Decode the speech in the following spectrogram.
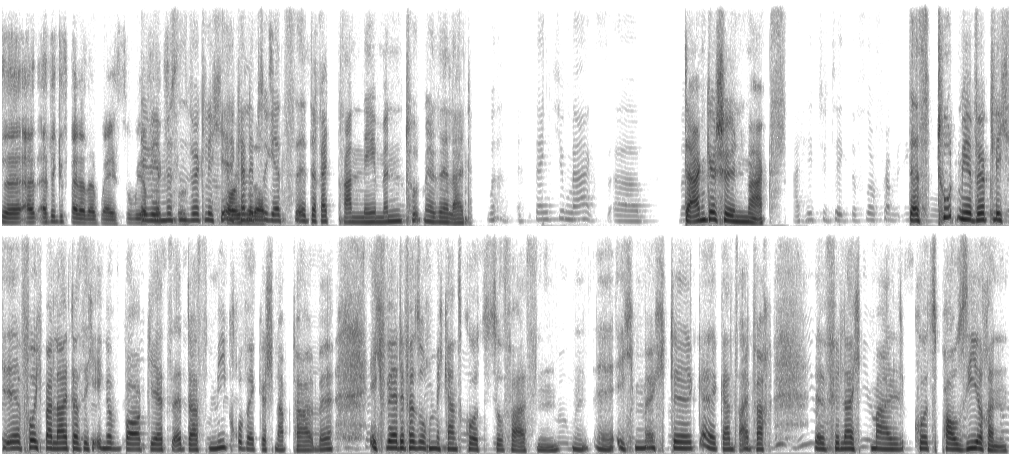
uh, I, I think it's better that way. So we are Wir flexible. müssen wirklich äh, Sorry Calypso jetzt äh, direkt dran nehmen. Tut mir sehr leid. Thank you, Max. Uh, Dankeschön, Max. I hate to take the floor from Das tut mir wirklich äh, furchtbar leid, dass ich Ingeborg jetzt äh, das Mikro weggeschnappt habe. Ich werde versuchen, mich ganz kurz zu fassen. Hm, äh, Ich möchte ganz einfach vielleicht mal kurz pausieren,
